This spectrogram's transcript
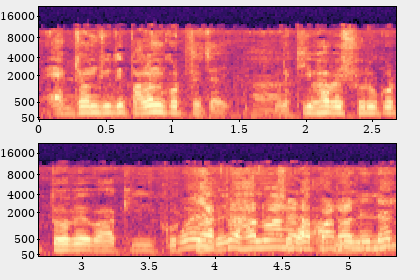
একজন যদি পালন করতে চাই হ্যাঁ। মানে কীভাবে শুরু করতে হবে বা কি করতে হবে একটা হালুয়া পাঠা নিলেন।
